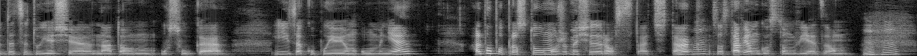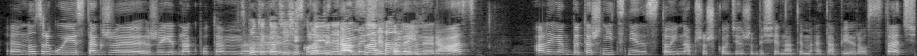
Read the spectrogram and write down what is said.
zdecyduje się na tą usługę i zakupuje ją u mnie, albo po prostu możemy się rozstać, tak? Mhm. Zostawiam go z tą wiedzą. Mhm. E, no z reguły jest tak, że, że jednak potem e, Spotykacie się kolejny raz. się kolejny raz. Ale jakby też nic nie stoi na przeszkodzie, żeby się na tym etapie rozstać,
